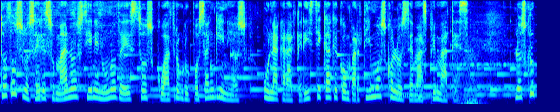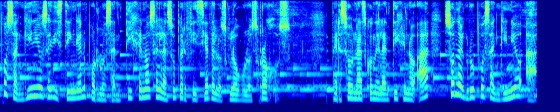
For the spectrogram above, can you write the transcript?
Todos los seres humanos tienen uno de estos cuatro grupos sanguíneos, una característica que compartimos con los demás primates. Los grupos sanguíneos se distinguen por los antígenos en la superficie de los glóbulos rojos. Personas con el antígeno A son del grupo sanguíneo A.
